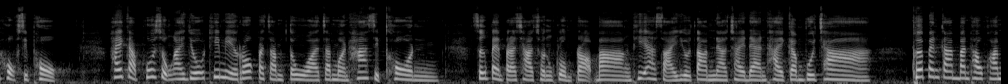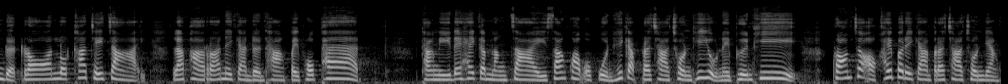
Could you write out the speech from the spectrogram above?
2566 ให้กับผู้สูงอายุที่มีโรคประจำตัวจำนวน 50 คน ซึ่งเป็นประชาชนกลุ่มเปราะบางที่อาศัยอยู่ตามแนวชายแดนไทยกัมพูชา เพื่อเป็นการบรรเทาความเดือดร้อนลดค่าใช้จ่าย และภาระในการเดินทางไปพบแพทย์ทางนี้ได้ให้กำลังใจสร้างความอบอุ่นให้กับประชาชนที่อยู่ในพื้นที่ พร้อมจะออกให้บริการประชาชนอย่าง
